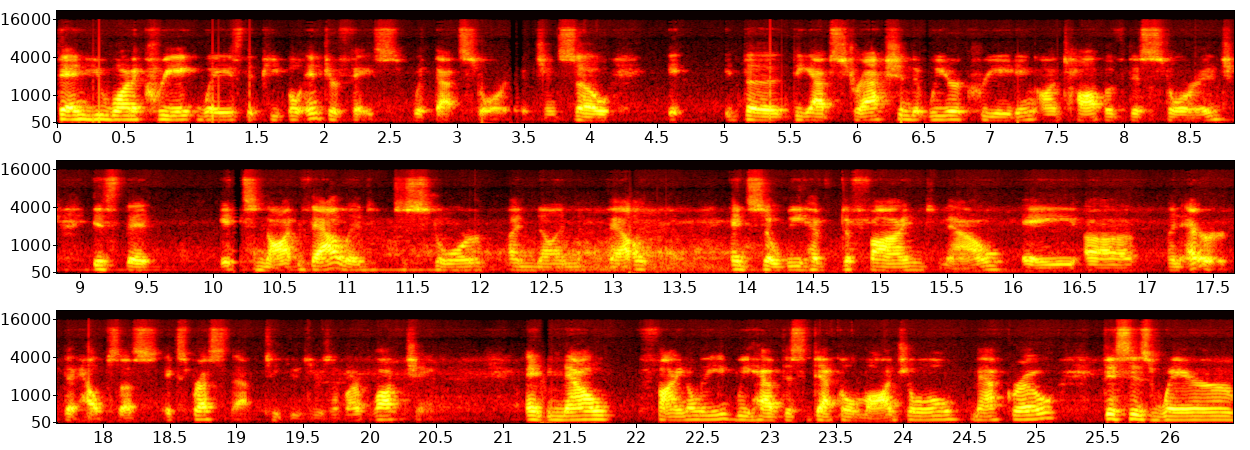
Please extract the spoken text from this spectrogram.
Then you want to create ways that people interface with that storage. And so it, the the abstraction that we are creating on top of this storage is that it's not valid to store a none value. And so we have defined now a uh, an error that helps us express that to users of our blockchain. And now finally, we have this decl module macro. This is where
